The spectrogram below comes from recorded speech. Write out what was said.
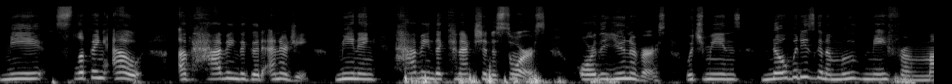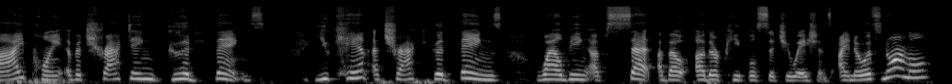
me slipping out of having the good energy, meaning having the connection to source or the universe, which means nobody's going to move me from my point of attracting good things. You can't attract good things while being upset about other people's situations. I know it's normal.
